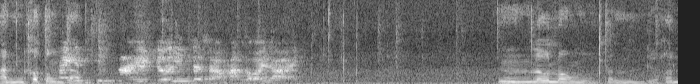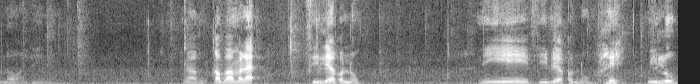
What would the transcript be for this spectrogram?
หันเข้าตรงให้ทางอินซื้อมาเยอะๆอินจะสามารถลอยได้ อืม เราลองกันเดี๋ยวค่อยลองอีกทีหนึงยังกลับบ้านมาแล้วสีเรียลกับนม นี่สีเรียลกับนมเฮ้ยมีรูป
